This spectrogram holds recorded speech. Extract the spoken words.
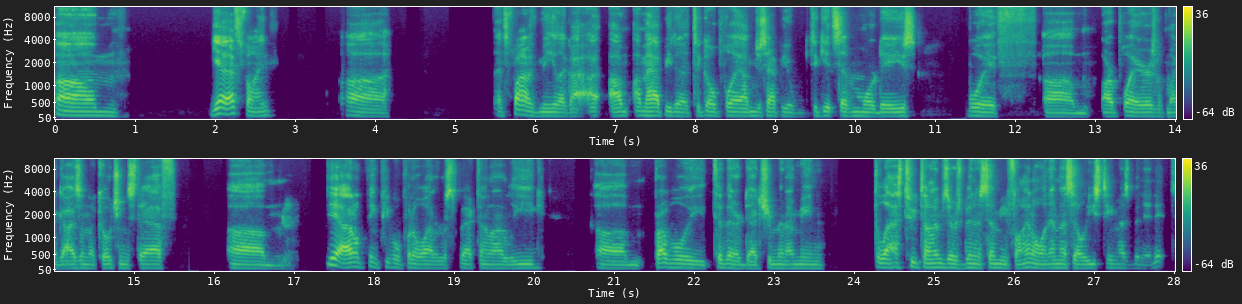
Um, yeah, that's fine. Uh, that's fine with me. Like I, I I'm I'm happy to to go play. I'm just happy to, to get seven more days with um our players, with my guys on the coaching staff. Um yeah, I don't think people put a lot of respect on our league. Um, probably to their detriment. I mean, the last two times there's been a semifinal, an MSL East team has been in it.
